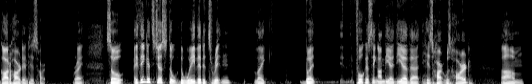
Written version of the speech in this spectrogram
God hardened his heart, right? So I think it's just the the way that it's written, like, but focusing on the idea that his heart was hard. Um,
